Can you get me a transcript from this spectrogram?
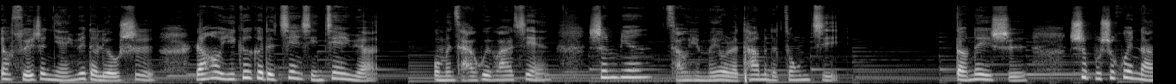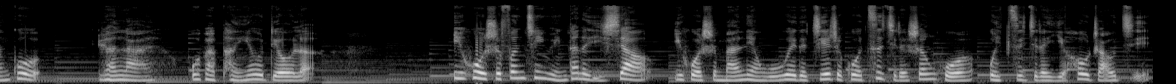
要随着年月的流逝，然后一个个的渐行渐远，我们才会发现身边早已没有了他们的踪迹？到那时，是不是会难过？原来我把朋友丢了，亦或是风轻云淡的一笑，亦或是满脸无畏的接着过自己的生活，为自己的以后着急。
